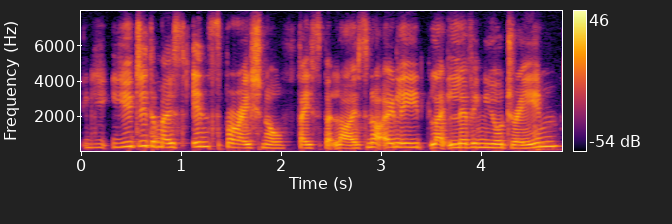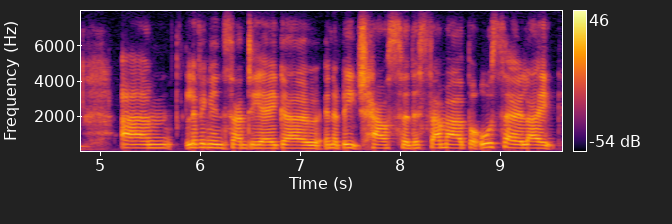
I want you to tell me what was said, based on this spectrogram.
you, you, do the most inspirational Facebook lives, not only like living your dream, um, living in San Diego in a beach house for the summer, but also like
